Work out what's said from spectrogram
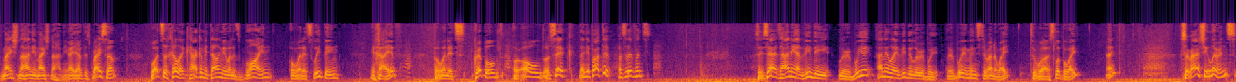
maishnahani maishnahani. Right? You have this brisa. What's a chilik? How come you telling me when it's blind or when it's sleeping, chayiv? But when it's crippled or old or sick, then you it. What's the difference? So he says, Hani avidi liribuye, Hani le'avidi liribuye. Liribuye means to run away, to uh, slip away, right? So Rashi learns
